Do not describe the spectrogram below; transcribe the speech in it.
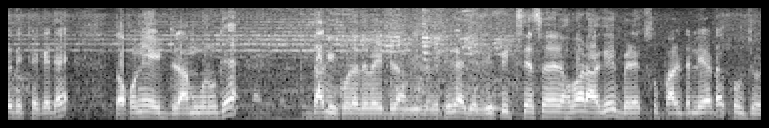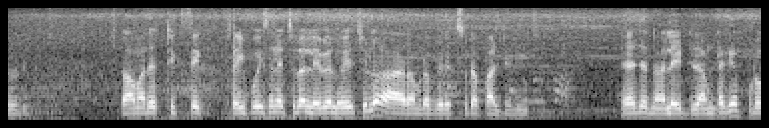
যদি থেকে যায়, তখনই এই ড্রামগুলোকে দাগি করে দেবে, এই ড্রামগুলোকে, ঠিক আছে? রিপিট শেষ হয়ে হওয়ার আগেই ব্রেক শু পাল্টে নেওয়াটা খুব জরুরি। তো আমাদের ঠিক সেই সেই পজিশনে ছিল লেভেল হয়েছিল, আর আমরা ব্রেক শুটা পাল্টে নিয়েছি ঠিক আছে? নাহলে এই ড্রামটাকে পুরো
